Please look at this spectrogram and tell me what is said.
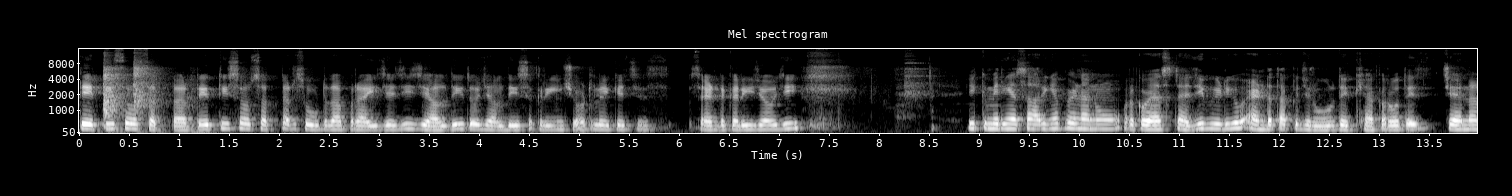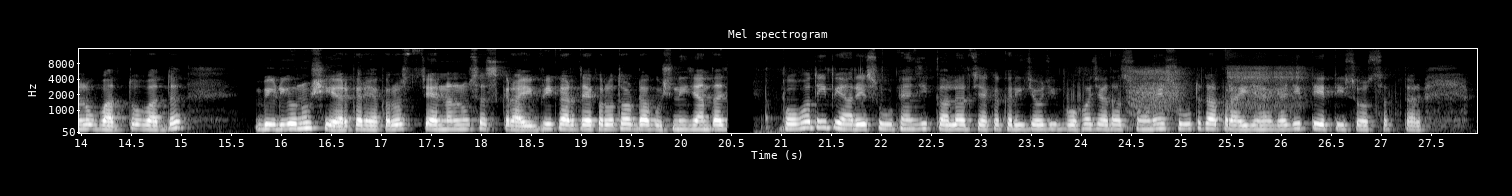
3370 3370 ਸੂਟ ਦਾ ਪ੍ਰਾਈਜ਼ ਹੈ ਜੀ। ਜਲਦੀ ਤੋਂ ਜਲਦੀ ਸਕਰੀਨਸ਼ਾਟ ਲੈ ਕੇ ਸੈਂਡ ਕਰੀ ਜਾਓ ਜੀ। ਇੱਕ ਮੇਰੀਆਂ ਸਾਰੀਆਂ ਭੈਣਾਂ ਨੂੰ ਰਿਕੁਐਸਟ ਹੈ ਜੀ ਵੀਡੀਓ ਐਂਡ ਤੱਕ ਜ਼ਰੂਰ ਦੇਖਿਆ ਕਰੋ ਤੇ ਚੈਨਲ ਨੂੰ ਵੱਧ ਤੋਂ ਵੱਧ ਵੀਡੀਓ ਨੂੰ ਸ਼ੇਅਰ ਕਰਿਆ ਕਰੋ। ਚੈਨਲ ਨੂੰ ਸਬਸਕ੍ਰਾਈਬ ਵੀ ਕਰ ਦਿਆ ਕਰੋ, ਤੁਹਾਡਾ ਕੁਝ ਨਹੀਂ ਜਾਂਦਾ ਬਹੁਤ ਹੀ ਪਿਆਰੇ ਸੂਟ ਹੈ ਜੀ ਕਲਰ ਚੈੱਕ ਕਰੀ ਜਾਓ ਜੀ। ਬਹੁਤ ਜ਼ਿਆਦਾ ਸੋਹਣੇ ਸੂਟ ਦਾ ਪ੍ਰਾਈਸ ਹੈਗਾ ਜੀ 3370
